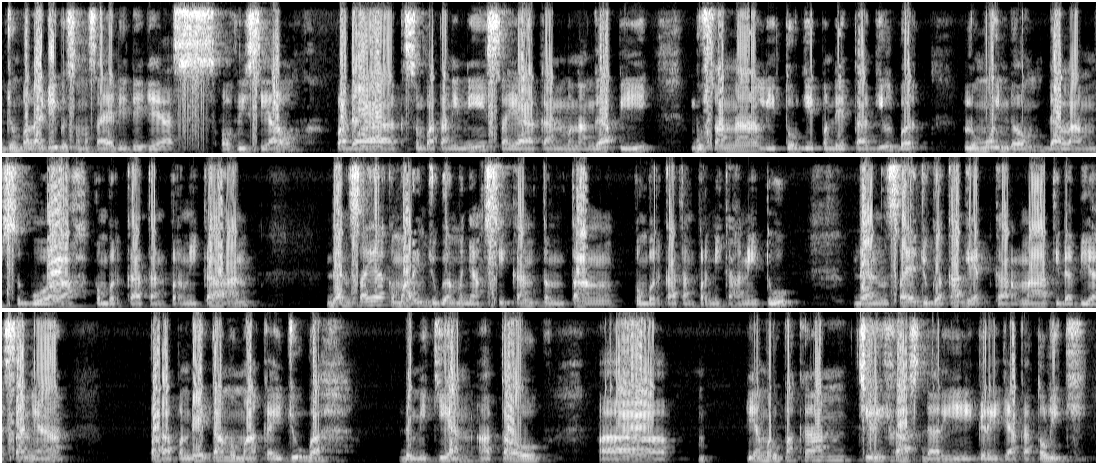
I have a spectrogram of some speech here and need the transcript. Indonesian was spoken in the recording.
Jumpa lagi bersama saya di DGS Official. Pada kesempatan ini saya akan menanggapi busana liturgi Pendeta Gilbert Lumoindong dalam sebuah pemberkatan pernikahan dan saya kemarin juga menyaksikan tentang pemberkatan pernikahan itu dan saya juga kaget karena tidak biasanya para pendeta memakai jubah demikian atau uh, yang merupakan ciri khas dari gereja Katolik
